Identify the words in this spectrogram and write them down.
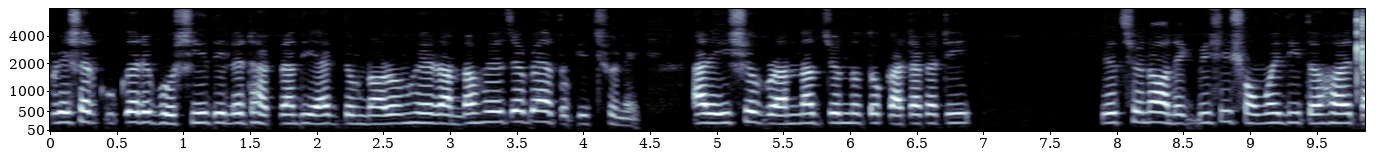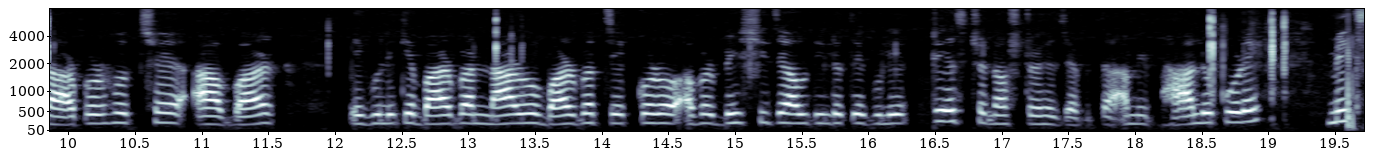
প্রেশার কুকারে বসিয়ে দিলে ঢাকনা দিয়ে একদম নরম হয়ে রান্না হয়ে যাবে, এত কিছু নেই। আর এইসব রান্নার জন্য তো কাটাকাটি পেছনে অনেক বেশি সময় দিতে হয়। তারপর হচ্ছে আবার এগুলিকে বারবার নাড়ো, বারবার চেক করো, আবার বেশি জাল দিলে তো এগুলির টেস্ট নষ্ট হয়ে যাবে। তা আমি ভালো করে মিক্স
